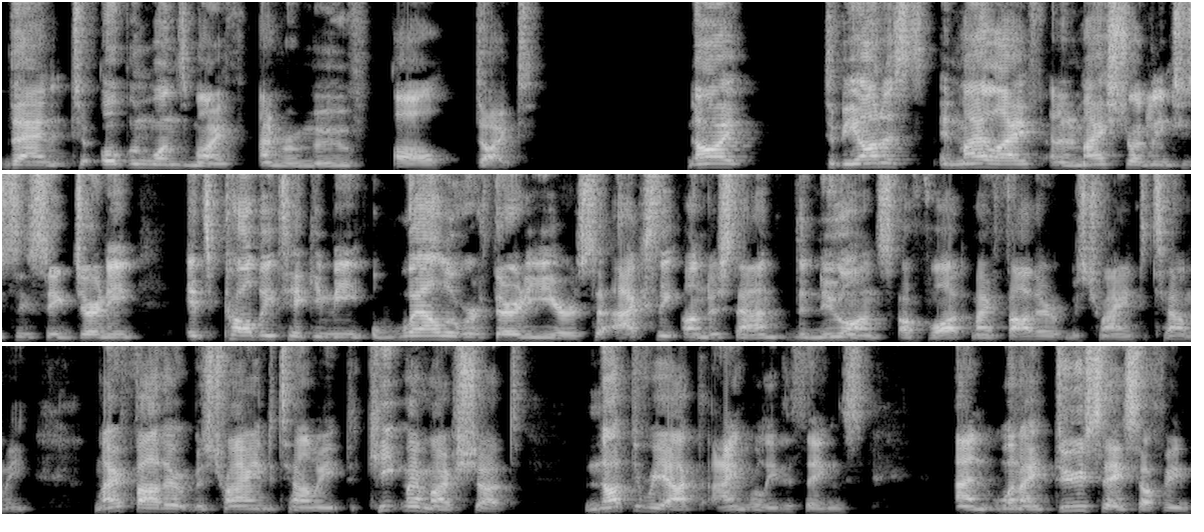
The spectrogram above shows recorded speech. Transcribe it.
than to open one's mouth and remove all doubt. Now, to be honest, in my life and in my struggling to succeed journey, it's probably taken me well over 30 years to actually understand the nuance of what my father was trying to tell me. My father was trying to tell me to keep my mouth shut, not to react angrily to things, and when I do say something,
